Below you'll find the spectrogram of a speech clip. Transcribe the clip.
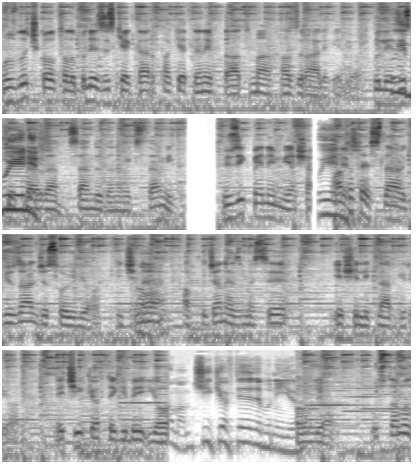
Buzlu çikolatalı bu leziz kekler paketlenip dağıtıma hazır hale geliyor. Bu leziz bu yenir. keklerden sen de denemek ister miydin? Müzik benim yaşam. Bu yenir. Patatesler güzelce soyuluyor. İçine Tamam. patlıcan ezmesi, yeşillikler giriyor. Ve çiğ köfte gibi Tamam çiğ köftede de bunu yiyorum. yoğruluyor. Ustamız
